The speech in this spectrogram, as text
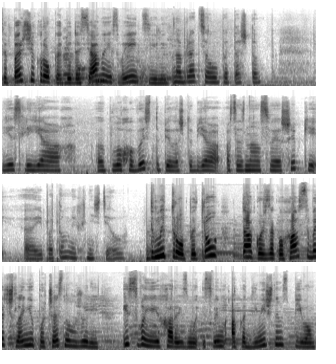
це перші кроки до досягнення своєї цілі. набраться опыта, чтобы если я э, плохо выступила, чтобы я осознала свои ошибки э, и потом их не сделала. Дмитро Петров також закохав в себе членів почесного журі і своєю харизмою, і своїм академічним співом,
